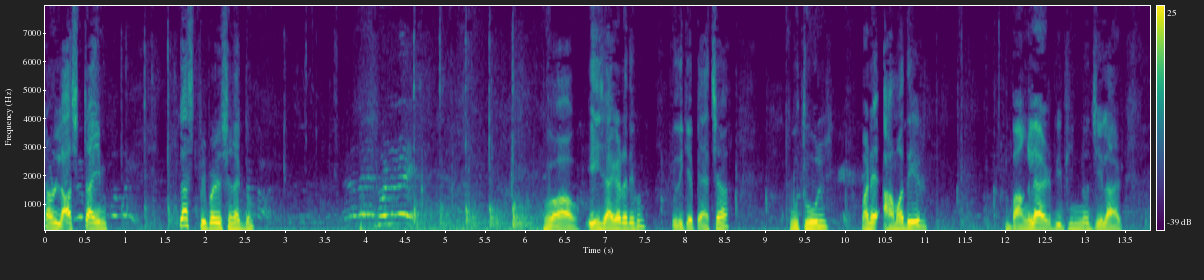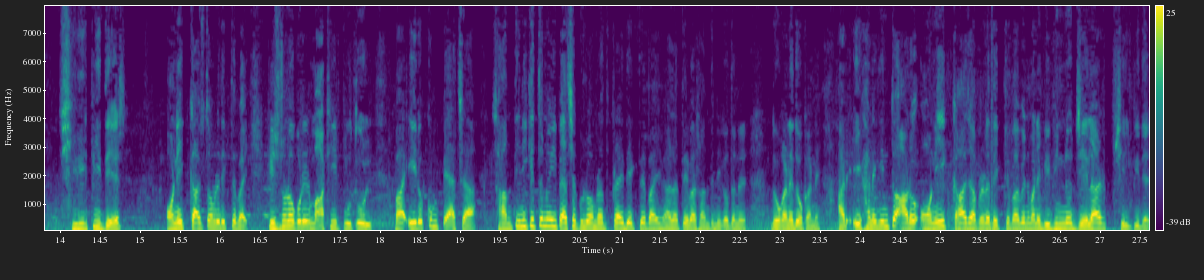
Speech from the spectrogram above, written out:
কারণ লাস্ট টাইম লাস্ট প্রিপারেশন একদম। ওয়াও এই জায়গাটা দেখুন, ওদিকে প্যাঁচা, পুতুল মানে আমাদের বাংলার বিভিন্ন জেলার শিল্পীদের অনেক কাজ তো আমরা দেখতে পাই। কৃষ্ণনগরের মাটির পুতুল বা এরকম প্যাঁচা শান্তিনিকেতনে এই প্যাঁচাগুলো আমরা প্রায় দেখতে পাই মেলাতে বা শান্তিনিকেতনের দোকানে দোকানে। আর এখানে কিন্তু আরও অনেক কাজ আপনারা দেখতে পাবেন মানে বিভিন্ন জেলার শিল্পীদের।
